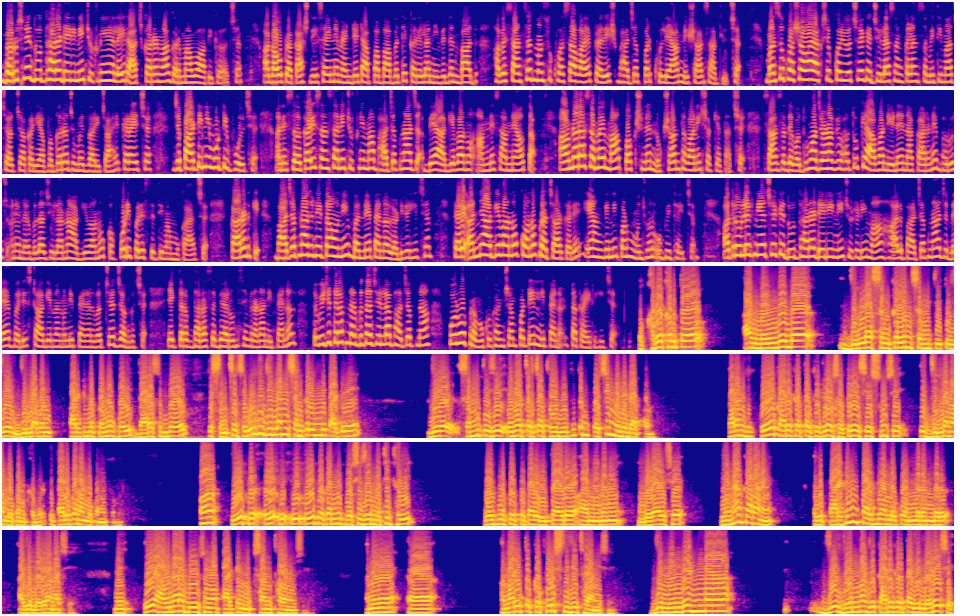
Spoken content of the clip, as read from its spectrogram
ભરૂચની દૂધધારા ડેરીની ચૂંટણીને લઈ રાજકારણમાં ગરમાવો આવી ગયો છે. અગાઉ પ્રકાશ દેસાઈને મેન્ડેટ આપવા બાબતે કરેલા નિવેદન બાદ હવે સાંસદ મનસુખ વસાવાએ પ્રદેશ ભાજપ પર ખુલ્લેઆમ નિશાન સાધ્યું છે. મનસુખ વસાવાએ આક્ષેપ કર્યો છે કે જિલ્લા સંકલન સમિતિમાં ચર્ચા કર્યા વગર જ ઉમેદવારી જાહેર કરાઈ છે, જે પાર્ટીની મોટી ભૂલ છે અને સહકારી સંસ્થાની ચૂંટણીમાં ભાજપના જ બે આગેવાનો આમને સામને આવતા આવનારા સમયમાં પક્ષને નુકસાન થવાની શક્યતા છે. સાંસદે વધુમાં જણાવ્યું હતું કે આવા નિર્ણયના કારણે ભરૂચ અને નર્મદા જિલ્લાના આગેવાનો કફોડી પરિસ્થિતિમાં મુકાયા છે. કારણ કે ભાજપના જ નેતાઓની બંને પેનલ લડી રહી છે. ત્યારે અન્ય આગેવાનો કોનો પ્રચાર કરે એ અંગેની પણ મૂંઝવણ ઊભી થઈ છે. અત્રે ઉલ્લેખનીય છે કે દૂધધારા ડેરીની ચૂંટણીમાં હાલ ભાજપના જ બે વરિષ્ઠ આગેવાનોની પેનલ વચ્ચે જંગ છે. એક તરફ ધારાસભ્ય અરુણસિંહ રણાની પેનલ, તો બીજી તરફ નર્મદા જિલ્લા ભાજપના પૂર્વ પ્રમુખ ઘનશ્યામ પટેલની પેનલ ટકરાઈ રહી છે. ખરેખર તો આ મેન્ડેટ જિલ્લા સંકલન સમિતિ કે જે જિલ્લા પાર્ટીનો પ્રમુખ હોય, ધારાસભ્ય હોય કે સંસદ સભ્ય જે જિલ્લાની સંકલનની પાર્ટીની જે સમિતિ છે, એમાં ચર્ચા થવી જોઈએ તો પછી મેન્ડેટ આપવાનું કારણ કે કયો કાર્યકર્તા કેટલો સક્રિય છે, શું છે, એ જિલ્લાના લોકોને ખબર, કે તાલુકાના લોકોને ખબર. પણ એ એ- પ્રકારની પ્રોસિજર નથી થઈ. કોઈકને કોઈ પ્રકારે વિતાડો આ નિર્ણય લેવાયો છે. એના કારણે આજે પાર્ટીની પાર્ટીના લોકો અંદર અંદર આજે લડવાના છે. ને એ આવનારા દિવસોમાં પાર્ટી નુકસાન થવાનું છે. અને અમારી તો કફોડી સ્થિતિ થવાની છે. જે મેન્ડેટમાં જે ઝોનમાં જે કાર્યકર્તા જે લડે છે,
